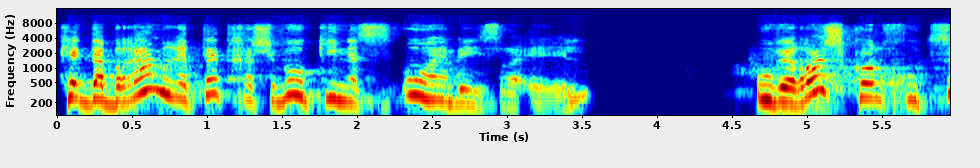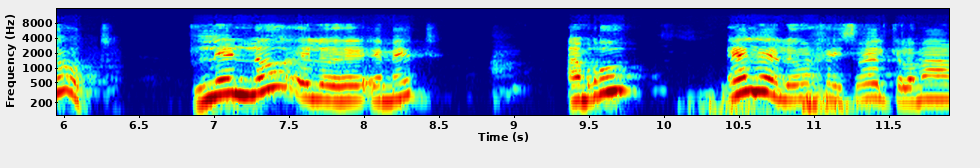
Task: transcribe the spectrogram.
כדברם רטט חשבו כי נשאו הם בישראל, ובראש כל חוצות, ללא אלוהי אמת, אמרו, אלה אלוהיך ישראל, כלומר,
